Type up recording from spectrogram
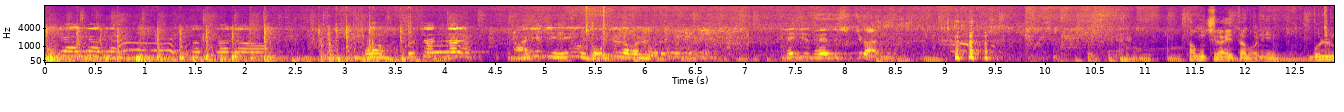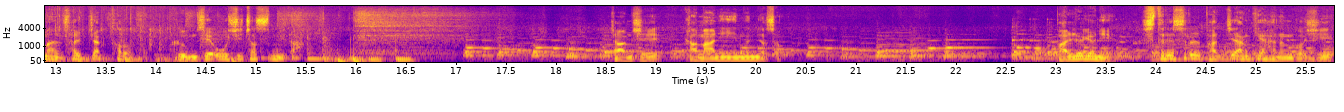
아니야 아니야 아니야. 잠깐 기다려. 어, 그렇지 기다려. 아니지. 이거 너 어딜 나가려고 그래. 해지도 해도 쉽지가 않네. 덩치가 있다 보니 물만 살짝 털어도 금세 옷이 젖습니다. 잠시 가만히 있는 녀석. 반려견이 스트레스를 받지 않게 하는 것이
